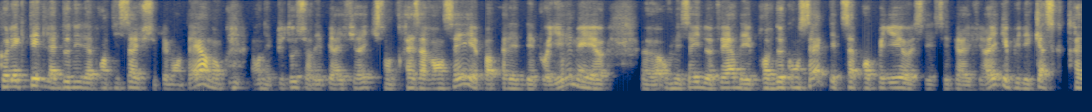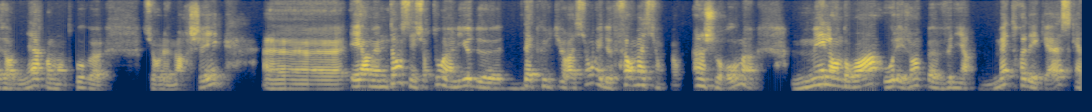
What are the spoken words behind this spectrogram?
collecter de la donnée d'apprentissage supplémentaire. Donc, on est plutôt sur des périphériques qui sont très avancés et pas près d'être déployés, mais on essaye de faire des preuves de concept et de s'approprier ces, ces périphériques. Et puis des casques très ordinaires comme on trouve euh, sur le marché. Euh, et en même temps, c'est surtout un lieu d'acculturation et de formation. Donc, un showroom, mais l'endroit où les gens peuvent venir mettre des casques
